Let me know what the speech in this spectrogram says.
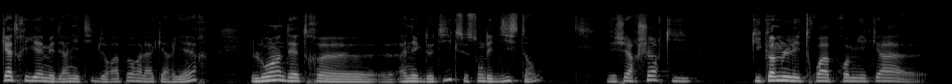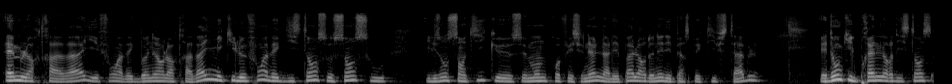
Quatrième et dernier type de rapport à la carrière, loin d'être anecdotique, ce sont des distants, des chercheurs qui qui, comme les trois premiers cas, euh, aiment leur travail et font avec bonheur leur travail, mais qui le font avec distance au sens où ils ont senti que ce monde professionnel n'allait pas leur donner des perspectives stables. Et donc, ils prennent leur distance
